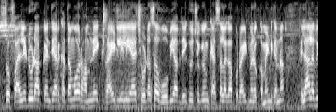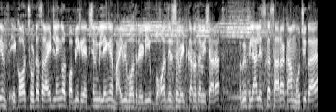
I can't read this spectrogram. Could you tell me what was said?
सो फाइनली डूड आपका इंतज़ार खत्म और हमने एक राइड ले लिया है, छोटा सा, वो भी आप देख ही चुके हो कैसा लगा आपको राइड मेरे को कमेंट करना। फ़िलहाल अभी हम एक और छोटा सा राइड लेंगे और पब्लिक रिएक्शन भी लेंगे। भाई भी बहुत रेडी है बहुत देर से वेट कर रहा था बेचारा। अभी फ़िलहाल इसका सारा काम हो चुका है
